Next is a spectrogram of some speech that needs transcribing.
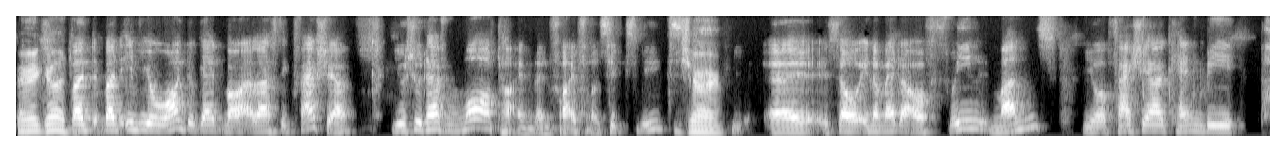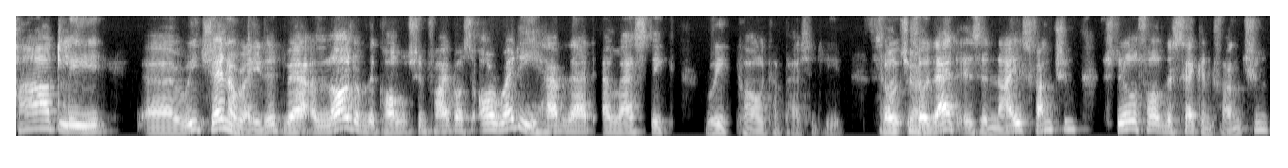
very good. But but if you want to get more elastic fascia, you should have more time than five or six weeks. Sure. Uh, so in a matter of three months, your fascia can be partly uh, regenerated, where a lot of the collagen fibers already have that elastic recoil capacity. So, gotcha. so that is a nice function. Still for the second function,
